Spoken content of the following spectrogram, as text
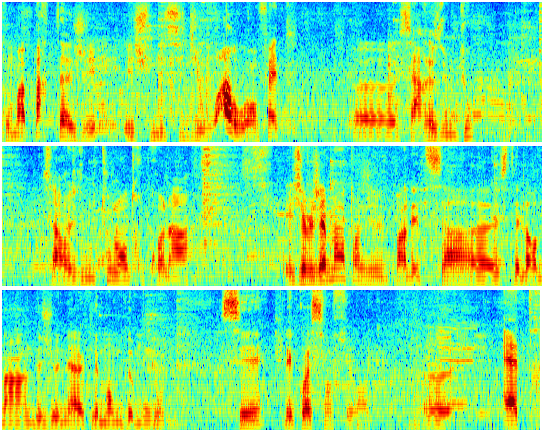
qu'on m'a partagé et je me suis dit waouh en fait euh, ça résume tout. Ça résume tout l'entrepreneuriat. Et j'avais jamais entendu parler de ça euh, c'était lors d'un déjeuner avec les membres de mon groupe. C'est l'équation suivante. Euh, être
